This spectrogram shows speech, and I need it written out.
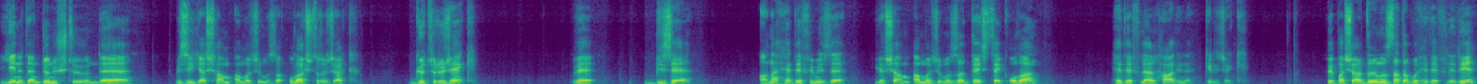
yeniden dönüştüğünde bizi yaşam amacımıza ulaştıracak, götürecek ve bize ana hedefimize, yaşam amacımıza destek olan hedefler haline gelecek. Ve başardığımızda da bu hedefleri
